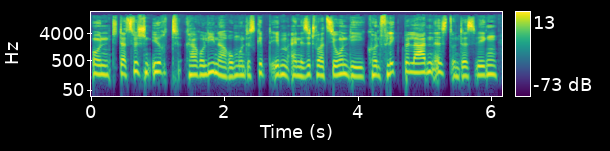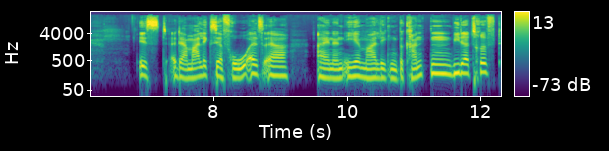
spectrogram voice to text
Und dazwischen irrt Carolina rum. Und es gibt eben eine Situation, die konfliktbeladen ist. Und deswegen ist der Malik sehr froh, als er einen ehemaligen Bekannten wieder trifft,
